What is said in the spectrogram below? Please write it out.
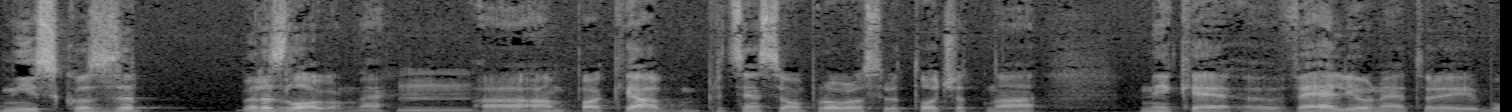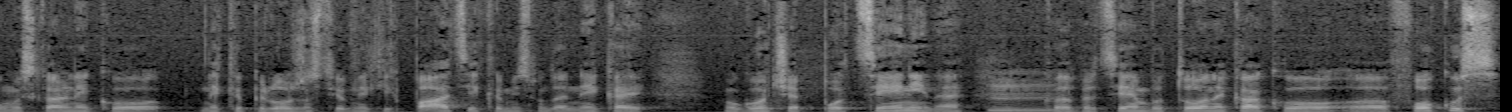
nizko z razlogom. Ne? Mm. Uh, ampak ja, predvsem se bomo probali osredotočiti na neke uh, value, ne? torej bomo iskali neko, neke priložnosti ob nekih pacih, ker mislimo, da je nekaj mogoče poceni, ne? Mm. tako da predvsem bo to nekako uh, fokus.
